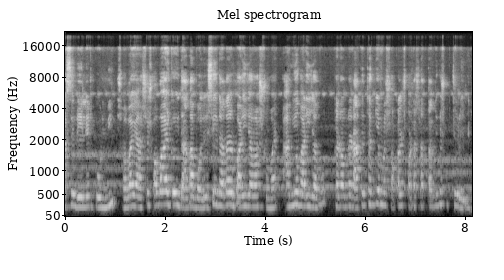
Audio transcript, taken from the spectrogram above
আসে রেলের কর্মী, সবাই আসে, সবাইকে ওই দাদা বলে, সেই দাদার বাড়ি যাওয়ার সময়, আমিও বাড়ি যাব। কারণ আমরা রাতে থাকি, আমরা সকাল ছটা, সাতটার দিকে সব চলে যাই।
